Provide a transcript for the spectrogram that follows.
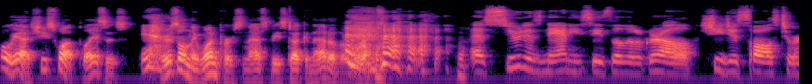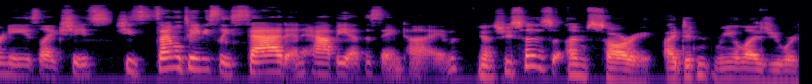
Oh yeah, she swapped places. Yeah. There's only one person that has to be stuck in that other world. as soon as Nanny sees the little girl, she just falls to her knees. Like she's she's simultaneously sad and happy at the same time. yeah, she says, "I'm sorry. I didn't realize you were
